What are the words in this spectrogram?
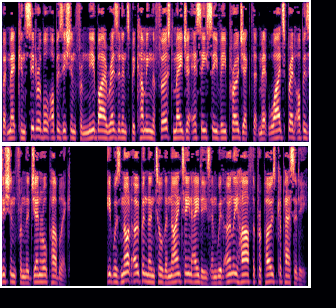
but met considerable opposition from nearby residents becoming the first major SECV project that met widespread opposition from the general public. It was not opened until the 1980s and with only half the proposed capacity.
